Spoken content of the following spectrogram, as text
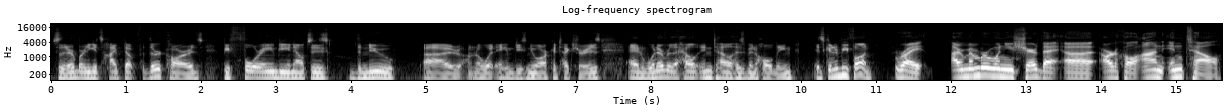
so that everybody gets hyped up for their cards before AMD announces the new uh, I don't know what AMD's new architecture is, and whatever the hell Intel has been holding, it's going to be fun. Right. I remember when you shared that uh, article on Intel.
